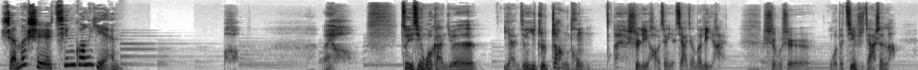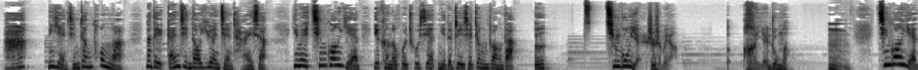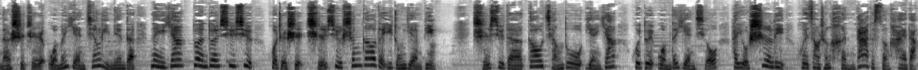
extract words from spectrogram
什么是青光眼？哦，哎呦，最近我感觉眼睛一直胀痛，哎，视力好像也下降的厉害，是不是我的近视加深了？啊，你眼睛胀痛啊？那得赶紧到医院检查一下，因为青光眼也可能会出现你的这些症状的。嗯，青光眼是什么呀？呃，很严重吗？嗯，青光眼呢是指我们眼睛里面的内压断断续续或者是持续升高的一种眼病，持续的高强度眼压会对我们的眼球还有视力会造成很大的损害的。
